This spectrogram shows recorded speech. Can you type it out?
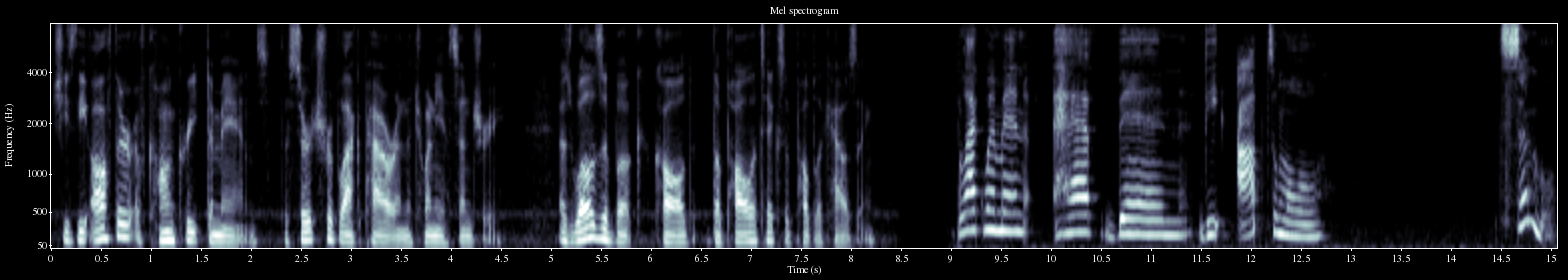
She's the author of Concrete Demands The Search for Black Power in the 20th Century, as well as a book called The Politics of Public Housing. Black women have been the optimal symbol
